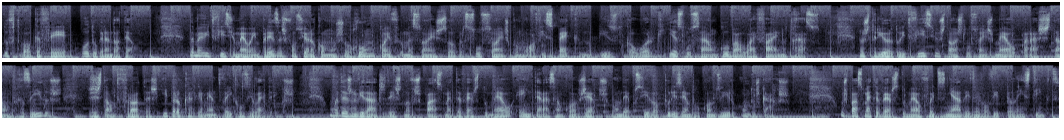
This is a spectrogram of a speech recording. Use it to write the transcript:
do Futebol Café ou do Grande Hotel. Também o edifício Mel Empresas funciona como um showroom com informações sobre soluções como o Office Pack no piso de cowork e a solução Global Wi-Fi no terraço. No exterior do edifício estão as soluções Mel para a gestão de resíduos, gestão de frotas e para o carregamento de veículos elétricos. Uma das novidades deste novo espaço metaverso do Mel é a interação com objetos, onde é possível, por exemplo, conduzir um dos carros. O espaço metaverso do Mel foi desenhado e desenvolvido pela Instinct.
